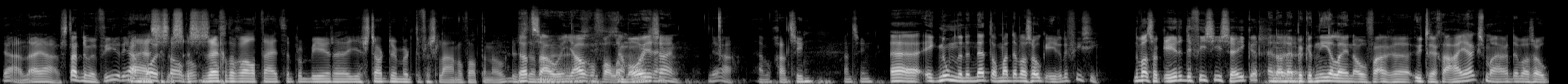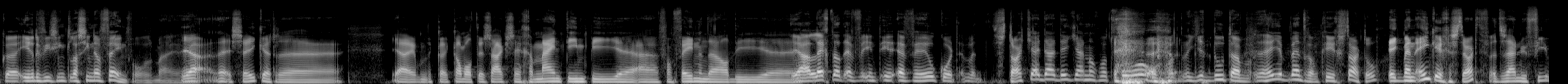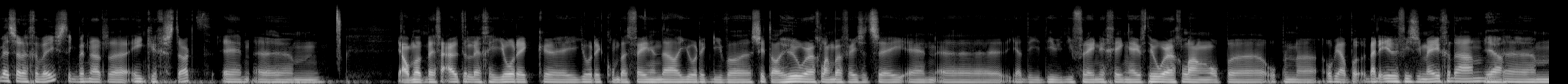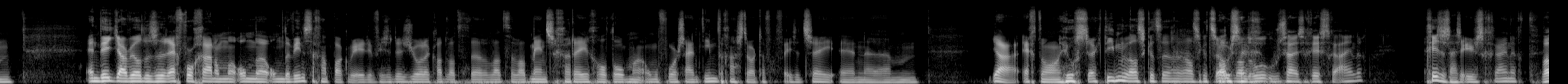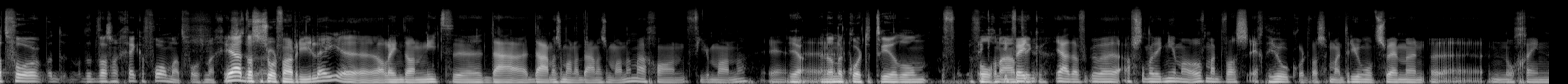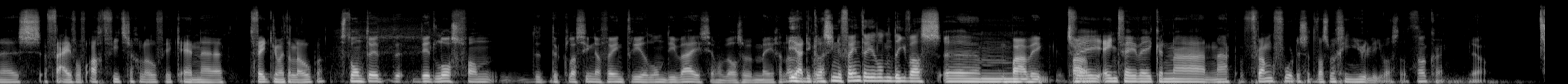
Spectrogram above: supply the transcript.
Ja, nou ja, start nummer 4. Ja, Nou ja, mooi ze, getal, ze, zeggen toch altijd, uh, proberen je startnummer te verslaan of wat dan ook. Dus dat dan, zou eh, in jouw geval een mooie mooi zijn. Ja. ja, we gaan het zien. We gaan het zien. Eh, ik noemde het net al, maar er was ook Eredivisie. Er was ook eredivisie, zeker. En dan Eh, heb ik het niet alleen over eh, Utrecht-Ajax, maar er was ook eh, Eredivisie in Klassina Veen, volgens mij. Ja, nee, zeker. Eh, ja, ik kan- wel ter zake zeggen, mijn teampie eh, van Veenendaal, die... eh, Ja, leg dat even, in, even heel kort. Start jij daar dit jaar nog wat voor? of wat, je, doet daar, hè, je bent er al een keer gestart, toch? Ik ben één keer gestart. Er zijn nu vier wedstrijden geweest. Ik ben eh, één keer gestart. En ehm, ja, om dat even uit te leggen, Jorik, eh, Jorik komt uit Veenendaal. Jorik die, zit al heel erg lang bij VZC. En eh, ja, die, die, die vereniging heeft heel erg lang op, eh, op een, eh, op, ja, op- bij de Eredivisie meegedaan. Ja. Ehm, en dit jaar wilden ze er echt voor gaan om, om, eh, om de winst te gaan pakken bij Eredivisie. Dus Jorik had wat, eh, wat, wat mensen geregeld om, eh, om voor zijn team te gaan starten van VZC. En ehm, ja, echt wel een heel sterk team als ik het, als ik het zo Want, zeg. want hoe, hoe zijn ze gisteren geëindigd? Gisteren zijn ze eerst geëindigd. Wat voor, dat was een gekke format volgens mij Ja, gisteren. het was een soort van relay. eh, alleen dan niet eh da dames, mannen, dames, mannen, maar gewoon vier mannen. En, Ja, en dan eh, een korte triathlon, volgende ik aantikken. ja, dat uh, afstand weet ik niet helemaal over, maar het was echt heel kort. Het was maar 300 zwemmen, eh, nog geen eh, vijf of acht fietsen geloof ik en eh, twee kilometer lopen. Stond dit, dit los van de, de Klassina Veen triathlon die wij zeg maar, wel eens hebben meegenomen? ja, die Klassine Veen triathlon die was ehm, Een paar weken- twee, één, twee weken na, na Frankfurt, dus het was begin juli was dat. Oké, ja.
